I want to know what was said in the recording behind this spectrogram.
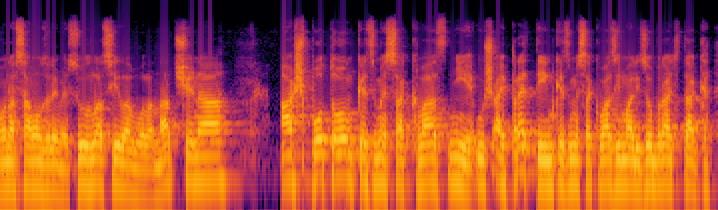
Ona samozrejme súhlasila, bola nadšená až potom, keď sme sa kvázi, nie, už aj predtým, keď sme sa kvázi mali zobrať, tak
